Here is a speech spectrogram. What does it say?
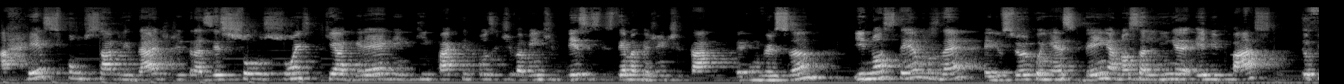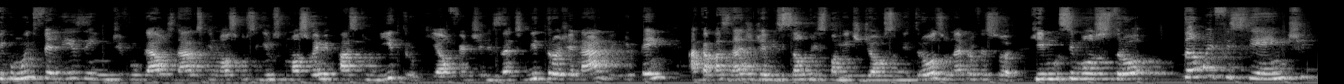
a responsabilidade de trazer soluções que agreguem, que impactem positivamente nesse sistema que a gente está é, conversando. E nós temos, né, e o senhor conhece bem, a nossa linha M-Pasto, eu fico muito feliz em divulgar os dados que nós conseguimos com o nosso M-Pasto Nitro, que é o fertilizante nitrogenado e que tem a capacidade de emissão, principalmente de óxido nitroso, né, professor? Que se mostrou tão eficiente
